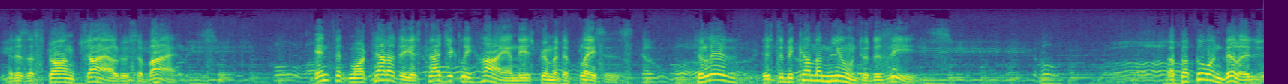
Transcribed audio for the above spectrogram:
It is a strong child who survives. Infant mortality is tragically high in these primitive places. To live is to become immune to disease. A Papuan village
